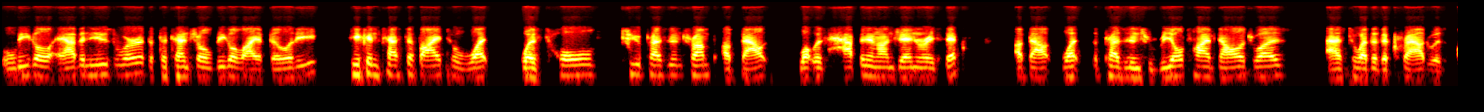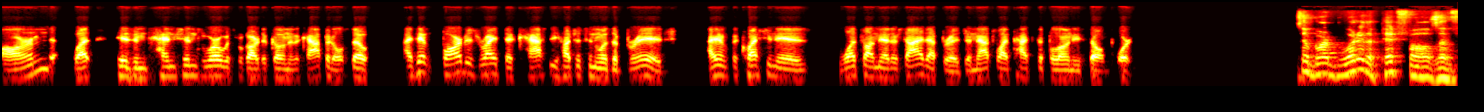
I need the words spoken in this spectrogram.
legal avenues were, the potential legal liability. He can testify to what was told to President Trump about what was happening on January 6th about what the president's real time knowledge was as to whether the crowd was armed, what his intentions were with regard to going to the Capitol. So I think Barb is right that Cassidy Hutchinson was a bridge. I think the question is what's on the other side of that bridge, and that's why Pat Cipollone is so important. So, Barb, what are the pitfalls of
